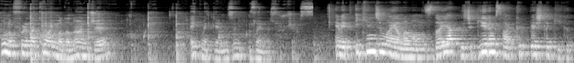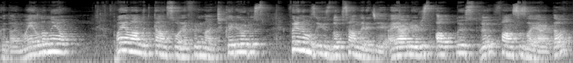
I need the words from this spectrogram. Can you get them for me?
Bunu fırına koymadan önce ekmeklerimizin üzerine süreceğiz. Evet ikinci mayalamamız da yaklaşık yarım saat 45 dakika kadar mayalanıyor. Mayalandıktan sonra fırından çıkarıyoruz. Fırınımızı 190 dereceye ayarlıyoruz. Altlı üstlü fansız ayarda.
